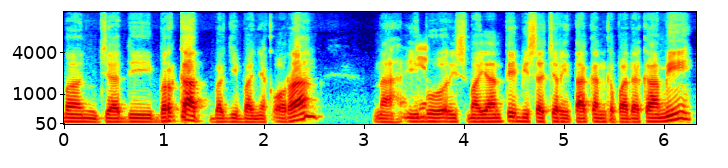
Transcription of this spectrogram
menjadi berkat bagi banyak orang. Nah, Amin. Ibu Rismayanti bisa ceritakan kepada kami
